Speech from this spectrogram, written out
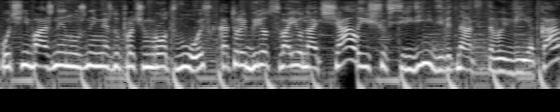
Очень важный и нужный, между прочим, род войск, который берет свое начало еще в середине 19 века,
